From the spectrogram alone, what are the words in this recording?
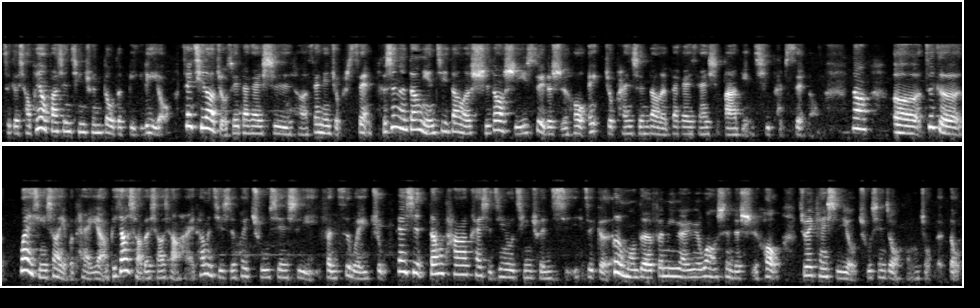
这个小朋友发生青春痘的比例哦，在七到九岁大概是呃三点九 percent，可是呢，当年纪到了十到十一岁的时候，哎，就攀升到了大概三十。八点七 percent 哦，那呃这个。外形上也不太一样，比较小的小小孩，他们其实会出现是以粉刺为主，但是当他开始进入青春期，这个荷尔蒙的分泌越来越旺盛的时候，就会开始有出现这种红肿的痘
